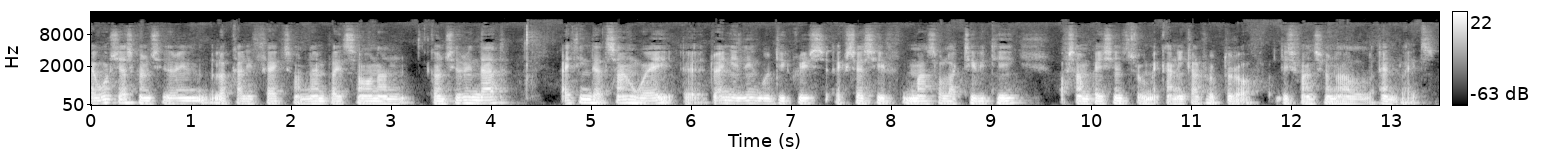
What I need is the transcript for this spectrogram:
I was just considering local effects on zone and considering that, I think that some way uh, dry needling would decrease excessive muscle activity of some patients through mechanical rupture of dysfunctional end plates.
